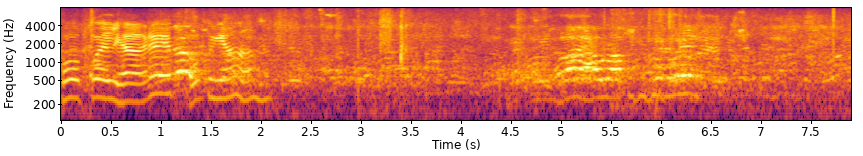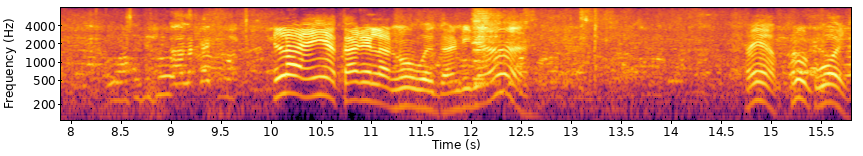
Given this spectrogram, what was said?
પોપૈયા રે પોપિયા એટલે અહીંયા કારેલા ન હોય ગાંડીના. અહીંયા ફ્રૂટ હોય.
